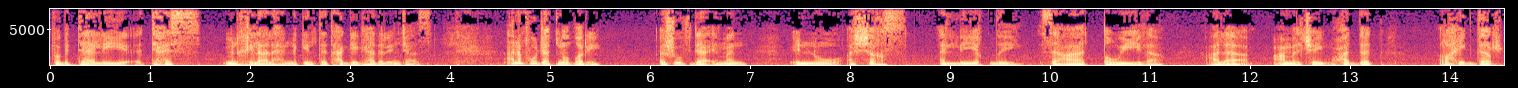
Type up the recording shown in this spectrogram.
فبالتالي تحس من خلالها إنك أنت تحقق هذا الإنجاز. أنا في وجهة نظري أشوف دائما إنه الشخص اللي يقضي ساعات طويلة على عمل شيء محدد راح يقدر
